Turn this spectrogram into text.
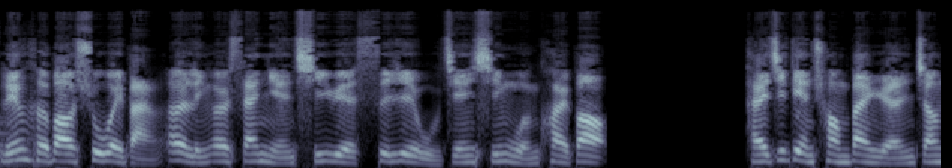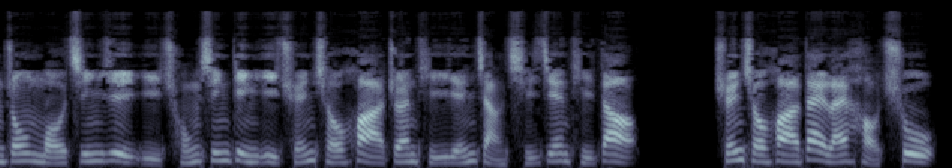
联合报数位版，二零二三年七月四日午间新闻快报。台积电创办人张忠谋今日以重新定义全球化专题演讲期间提到，全球化带来好处，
